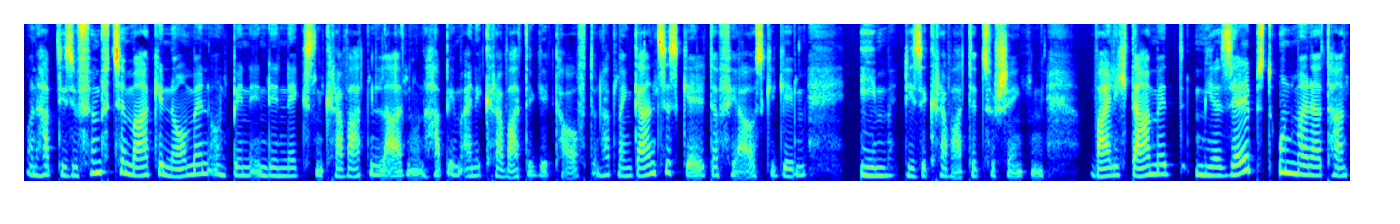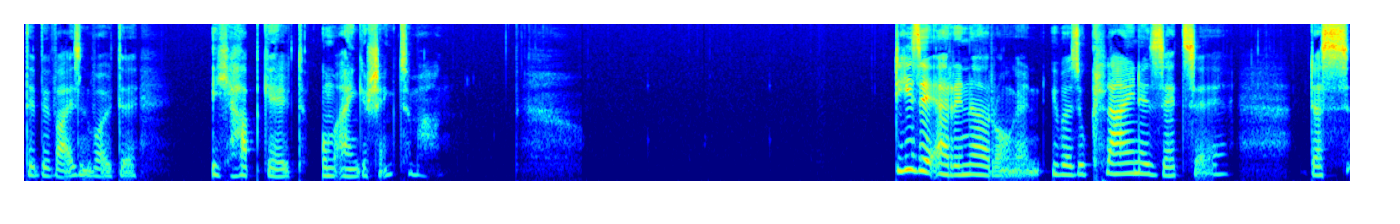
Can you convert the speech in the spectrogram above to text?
und habe diese 15 Mark genommen und bin in den nächsten Krawattenladen und habe ihm eine Krawatte gekauft und habe mein ganzes Geld dafür ausgegeben, ihm diese Krawatte zu schenken, weil ich damit mir selbst und meiner Tante beweisen wollte, ich habe Geld, um ein Geschenk zu machen. Diese Erinnerungen über so kleine Sätze, das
